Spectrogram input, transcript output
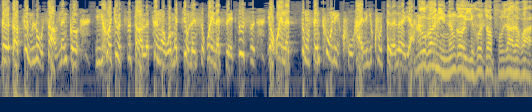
得到正路上，能够以后就知道了，真的我们救人是为了谁，就是要为了众生脱离苦海，离苦得乐呀。如果你能够以后做菩萨的话，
